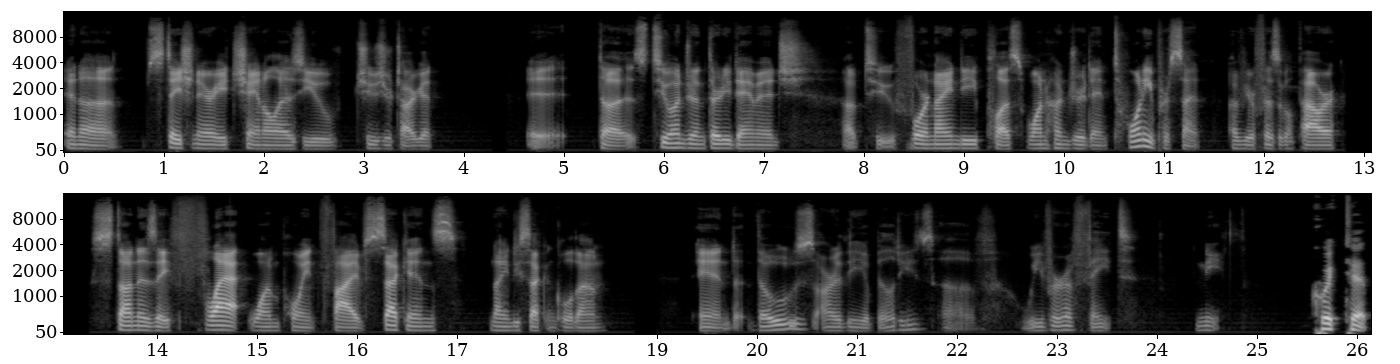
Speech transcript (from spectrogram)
in a stationary channel as you choose your target. It does 230 damage up to 490 plus 120% of your physical power. Stun is a flat 1.5 seconds, 90 second cooldown. And those are the abilities of Weaver of Fate. Neith. Quick tip:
